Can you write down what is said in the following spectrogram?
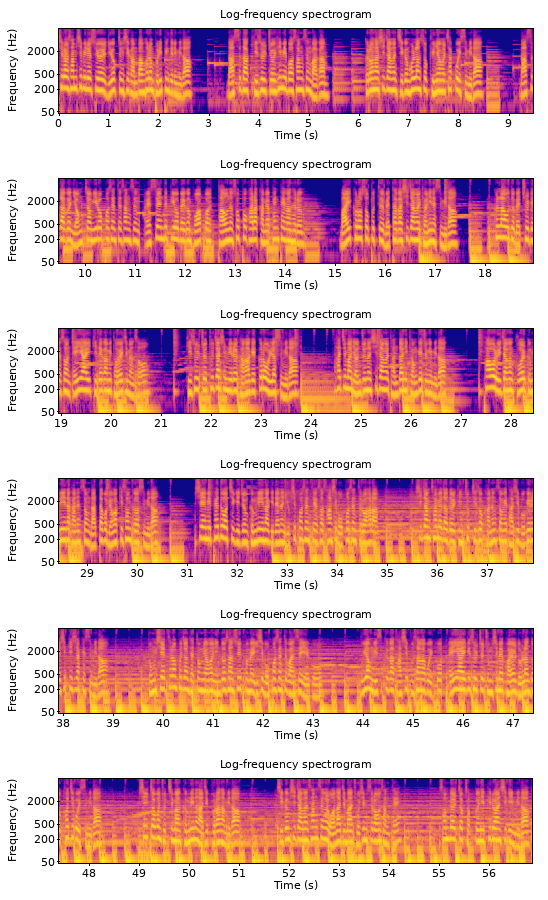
7월 31일 수요일 뉴욕 증시 간밤 흐름 브리핑 드립니다. 나스닥 기술주 힘입어 상승 마감. 그러나 시장은 지금 혼란 속 균형을 찾고 있습니다. 나스닥은 0.15% 상승, S&P 500은 보합권, 다우는 소폭 하락하며 팽팽한 흐름. 마이크로소프트 메타가 시장을 견인했습니다. 클라우드 매출 개선, AI 기대감이 더해지면서 기술주 투자 심리를 강하게 끌어올렸습니다. 하지만 연준은 시장을 단단히 경계 중입니다. 파월 의장은 9월 금리 인하 가능성 낮다고 명확히 선 그었습니다. CME 패드워치 기준 금리 인하 기대는 60%에서 45%로 하락. 시장 참여자들 긴축 지속 가능성에 다시 무게를 싣기 시작했습니다. 동시에 트럼프 전 대통령은 인도산 수입품에 25% 관세 예고. 무역 리스크가 다시 부상하고 있고 AI 기술주 중심의 과열 논란도 커지고 있습니다. 실적은 좋지만 금리는 아직 불안합니다. 지금 시장은 상승을 원하지만 조심스러운 상태. 선별적 접근이 필요한 시기입니다.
